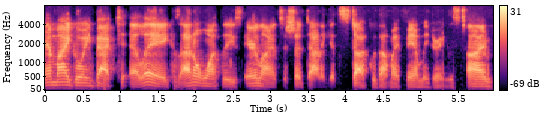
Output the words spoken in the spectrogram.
am I going back to LA because I don't want these airlines to shut down and get stuck without my family during this time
